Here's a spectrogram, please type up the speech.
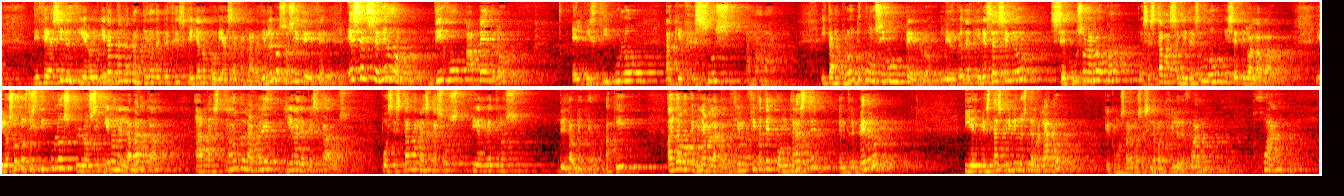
dice, así lo hicieron y era tal la cantidad de peces que ya no podían sacar la red. Y en el verso 7 dice, es el Señor, dijo a Pedro, el discípulo a quien Jesús amaba. Y tan pronto como Simón Pedro le oyó decir, es el Señor, se puso la ropa, pues estaba semidesnudo y se tiró al agua. Y los otros discípulos lo siguieron en la barca, arrastrando la red llena de pescados pues estaban a escasos 100 metros de la orilla. Aquí hay algo que me llama la atención. Fíjate el contraste entre Pedro y el que está escribiendo este relato, que como sabemos es el Evangelio de Juan. Juan,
